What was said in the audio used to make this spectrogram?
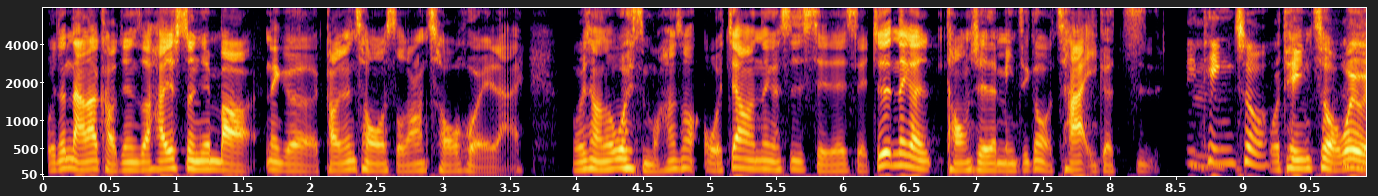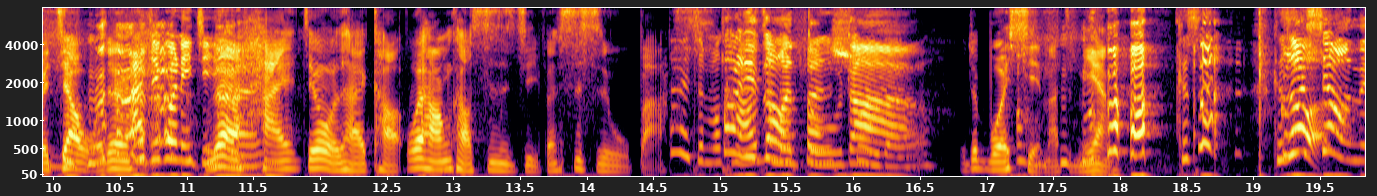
我就拿到考卷之后，他就瞬间把那个考卷从我手上抽回来。我想说为什么？他说我叫的那个是谁谁谁，就是那个同学的名字跟我差一个字，你听错我听错，我以为叫我，的 啊？结果你几我就很分？嗨，结果我才考，我好像考四十几分，四十五吧，到底怎么考这到底怎么分的？我就不会写嘛，怎么样？可是可是多我。笑呢，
